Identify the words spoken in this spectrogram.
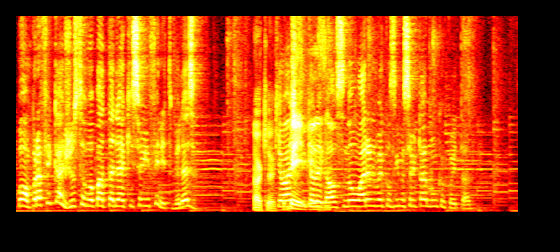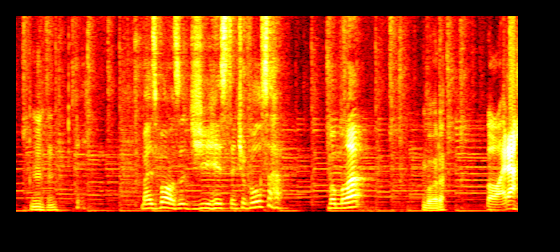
Bom, pra ficar justo, eu vou batalhar aqui seu infinito, beleza? Ok, Que eu acho que fica legal, senão o Wario não vai conseguir me acertar nunca, coitado. Uhum. Mas bom, de restante eu vou usar. Vamos lá? Bora. Bora.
